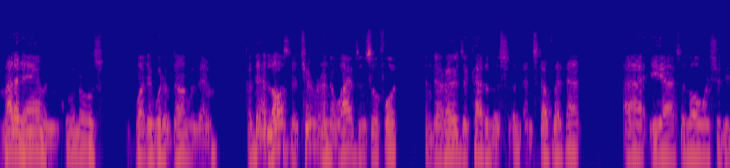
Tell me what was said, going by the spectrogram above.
mad at him and who knows what they would have done with him. Because they had lost their children and their wives and so forth, and their herds and cattle and, and stuff like that. Uh, he asked the Lord, what should he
